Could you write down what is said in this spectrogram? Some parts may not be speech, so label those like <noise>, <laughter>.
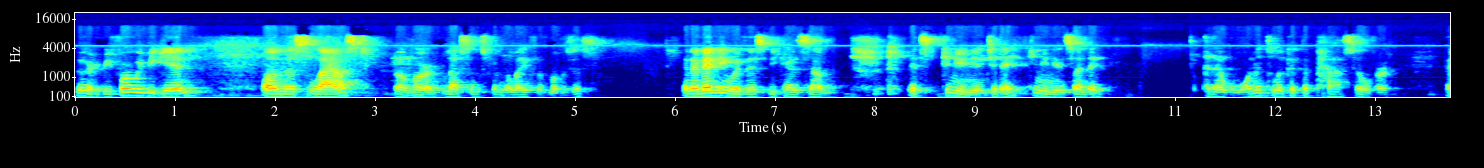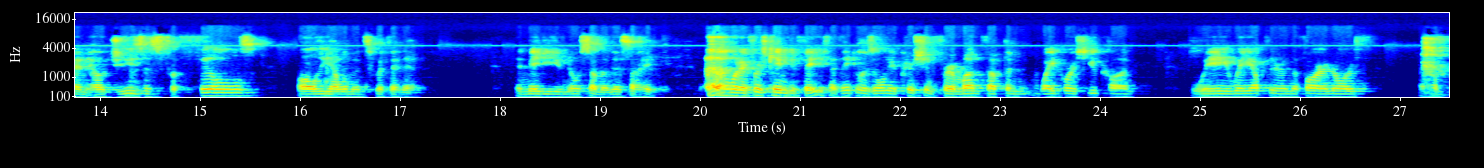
Before we begin on this last of our lessons from the life of Moses, and I'm ending with this because um, it's communion today, communion Sunday, and I wanted to look at the Passover and how Jesus fulfills all the elements within it. And maybe you know some of this. I, <clears throat> when I first came to faith, I think it was only a Christian for a month up in Whitehorse, Yukon, way, way up there in the far north. Um,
